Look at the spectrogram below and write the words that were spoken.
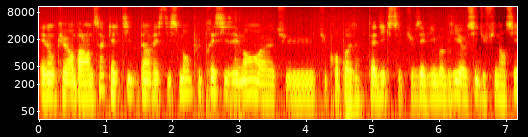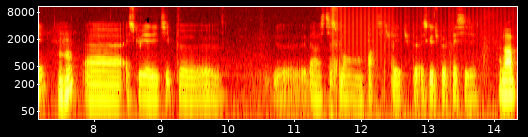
Et donc, euh, en parlant de ça, quel type d'investissement plus précisément euh, tu, tu proposes? Tu as dit que tu faisais de l'immobilier aussi du financier. Mhm. Euh, Est-ce qu'il y a des types d'investissements en particulier? Est-ce que tu peux préciser? Alors ap-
